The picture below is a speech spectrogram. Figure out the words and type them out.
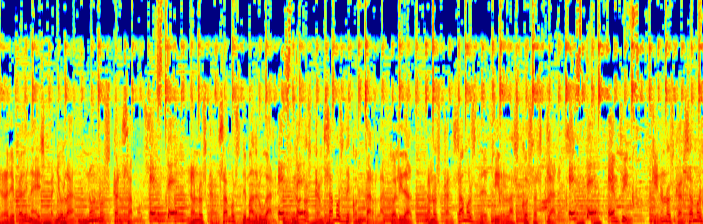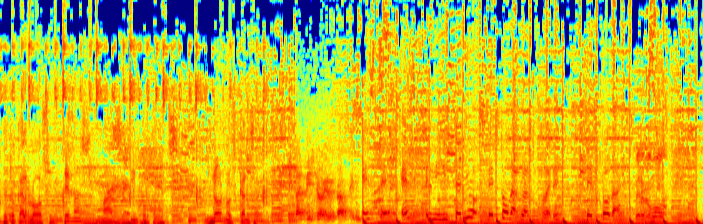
Radio Cadena Española no nos cansamos. Este. No nos cansamos de madrugar. Este. No nos cansamos de contar la actualidad. No nos cansamos de decir las cosas claras. Este. En fin, que no nos cansamos de tocar los temas más importantes. No nos cansamos. Este es el ministerio de todas las mujeres. De todas. Pero cómo,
